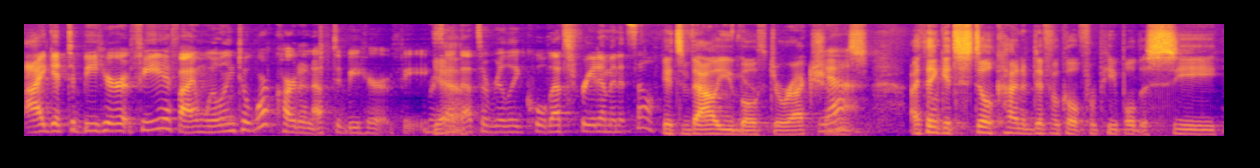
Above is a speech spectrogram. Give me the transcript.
I get to be here at Fee if I'm willing to work hard enough to be here at Fee. Yeah. So that's a really cool. That's freedom in itself. it's value both directions. Yeah. I think it's still kind of difficult for people to see.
